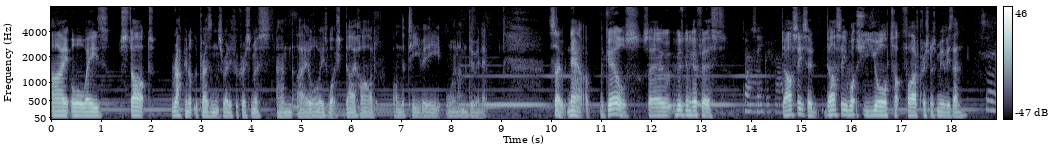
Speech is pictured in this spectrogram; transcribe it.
I always start wrapping up the presents ready for Christmas, and I always watch Die Hard on the TV when I'm doing it. So now the girls. So who's going to go first? Darcy. Darcy. So Darcy, what's your top five Christmas movies then? So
